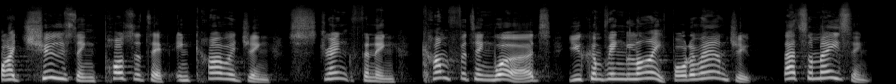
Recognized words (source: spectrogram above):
By choosing positive, encouraging, strengthening, comforting words, you can bring life all around you. That's amazing.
